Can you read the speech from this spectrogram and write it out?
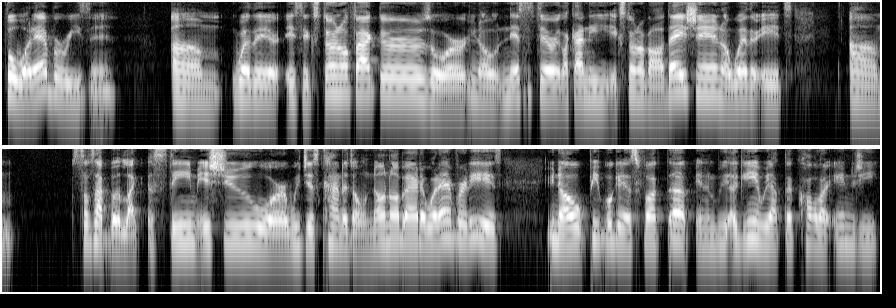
for whatever reason um, whether it's external factors or you know necessary like i need external validation or whether it's um, some type of like esteem issue or we just kind of don't know no better whatever it is you know people get us fucked up and we again we have to call our energy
